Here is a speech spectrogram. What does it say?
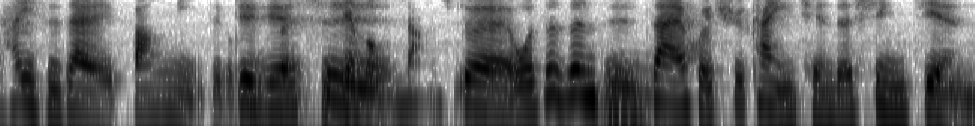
她一直在帮你这个部姐姐分实现是梦想，是是？对我这阵子嗯再回去看以前的信件，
